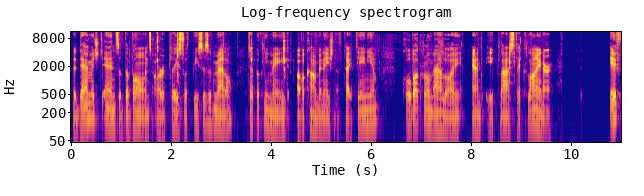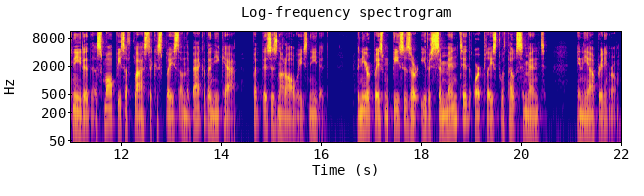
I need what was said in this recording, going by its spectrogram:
The damaged ends of the bones are replaced with pieces of metal, typically made of a combination of titanium, cobalt chrome alloy, and a plastic liner. If needed, a small piece of plastic is placed on the back of the kneecap, but this is not always needed. The knee replacement pieces are either cemented or placed without cement in the operating room.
